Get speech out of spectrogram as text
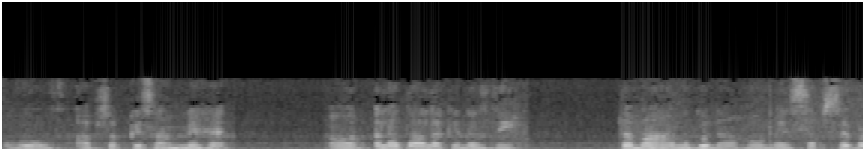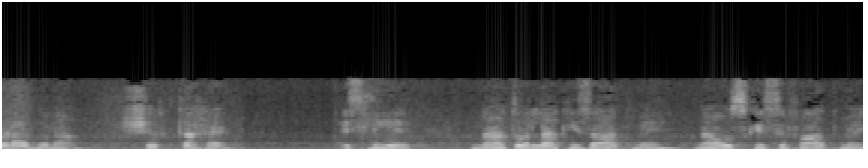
وہ آپ سب کے سامنے ہے اور اللہ تعالی کے نزدیک تمام گناہوں میں سب سے بڑا گنا شرکا ہے۔ اس لیے نہ تو اللہ کی ذات میں، نہ اس کی صفات میں،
